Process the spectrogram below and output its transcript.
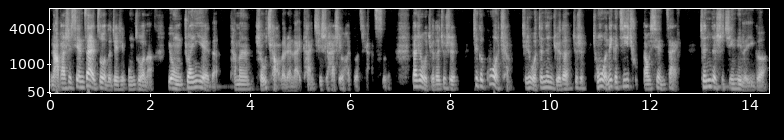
哪怕是现在做的这些工作呢，用专业的他们手巧的人来看，其实还是有很多瑕疵的。但是我觉得就是这个过程，其实我真正觉得就是从我那个基础到现在，真的是经历了一个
